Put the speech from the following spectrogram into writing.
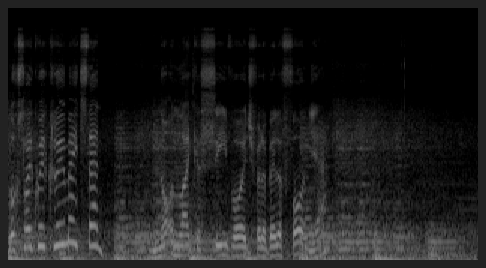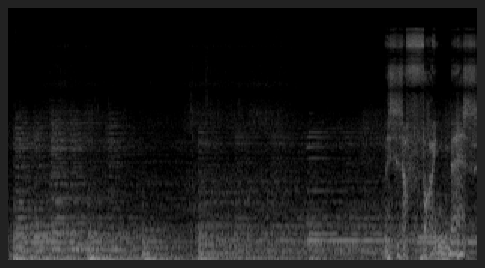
Looks like we're crewmates then. Not unlike a sea voyage for a bit of fun, yeah? This is a fine mess.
